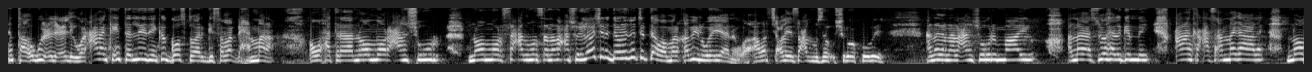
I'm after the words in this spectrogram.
Intaa ugu celceli war calanka intaad leedihiin ka goosto hargeysa la dhex mara. Oo waxaad tiradaa no more canshuur no more sacad muuse nama canshuur. Ilaa shan dowlad ma jirta waa mara qabiil weeyaan. Jecliya sacad muuse shirwakoobe annaga nala canshuuri maayo. Annagaa soo halganay calanka cas annagaa leh. No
